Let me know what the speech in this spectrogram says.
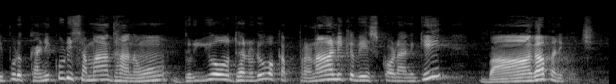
ఇప్పుడు కణికుడి సమాధానం దుర్యోధనుడు ఒక ప్రణాళిక వేసుకోవడానికి బాగా పనికొచ్చింది.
